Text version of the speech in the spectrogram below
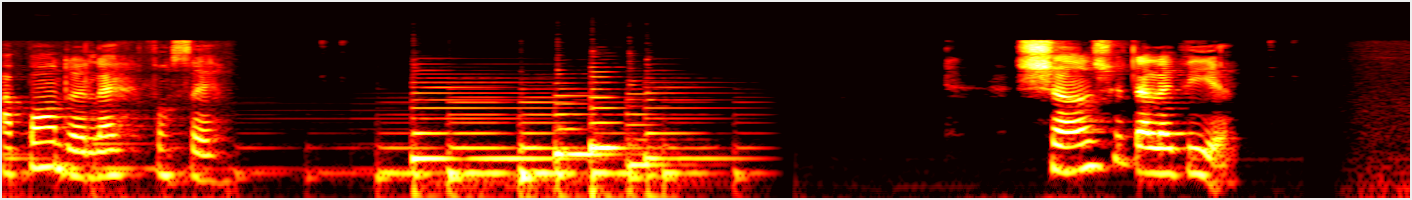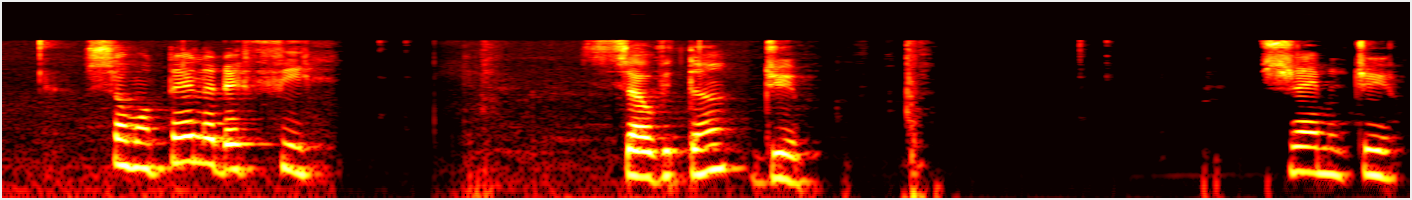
apprendre le français. Change de la vie. Surmonter le défi. Salvitan du. J'aime Dieu.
